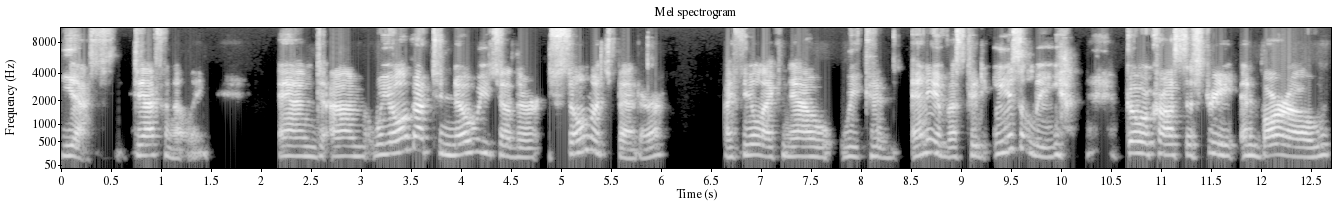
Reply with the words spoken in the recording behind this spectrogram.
Yes, definitely. And um, we all got to know each other so much better. I feel like now we could, any of us could easily go across the street and borrow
